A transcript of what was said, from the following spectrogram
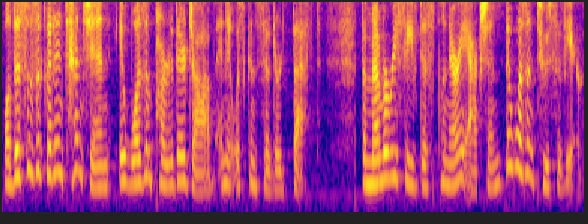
While this was a good intention, it wasn't part of their job and it was considered theft. The member received disciplinary action that wasn't too severe.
